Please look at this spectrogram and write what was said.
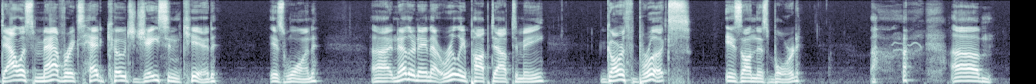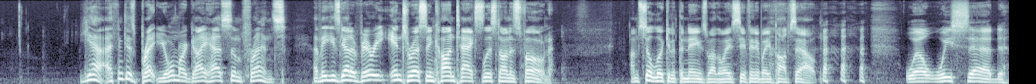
Dallas Mavericks head coach Jason Kidd is one. Uh, another name that really popped out to me, Garth Brooks, is on this board. um, yeah, I think this Brett Yormark guy has some friends. I think he's got a very interesting contacts list on his phone. I'm still looking at the names, by the way, to see if anybody pops out. Well, we said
